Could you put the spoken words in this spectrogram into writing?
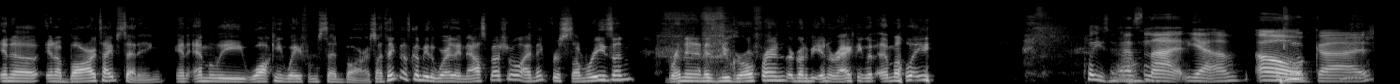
in a in a bar type setting, and Emily walking away from said bar. So I think that's going to be the Where Are They Now special. I think for some reason, Brennan and his new girlfriend are going to be interacting with Emily. please no. that's not, yeah. Oh, gosh.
